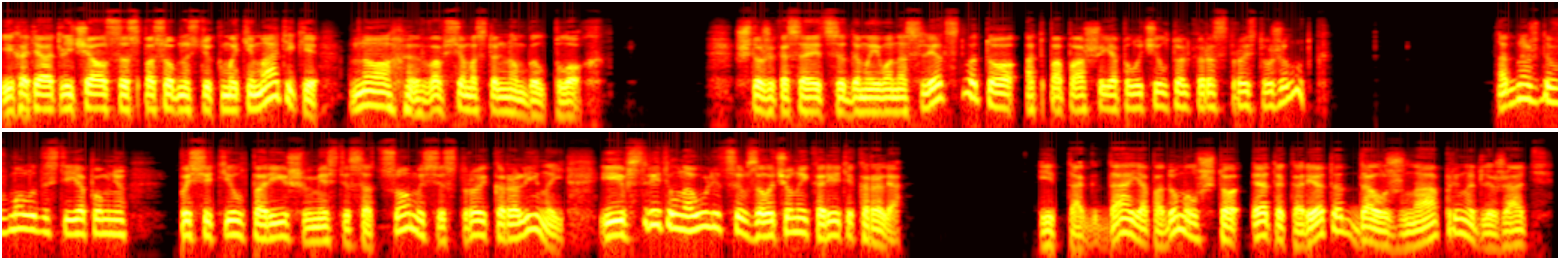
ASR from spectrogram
и хотя отличался способностью к математике, но во всем остальном был плох. Что же касается до моего наследства, то от папаши я получил только расстройство желудка. Однажды в молодости, я помню, посетил Париж вместе с отцом и сестрой Каролиной и встретил на улице в золоченой карете короля. И тогда я подумал, что эта карета должна принадлежать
